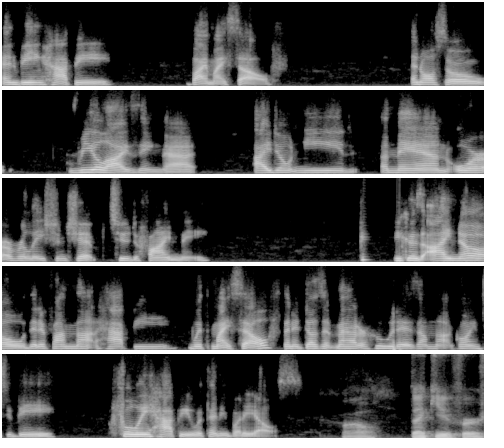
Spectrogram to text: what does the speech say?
and being happy by myself. And also realizing that I don't need a man or a relationship to define me. Because I know that if I'm not happy with myself, then it doesn't matter who it is, I'm not going to be fully happy with anybody else. Wow. Thank you for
